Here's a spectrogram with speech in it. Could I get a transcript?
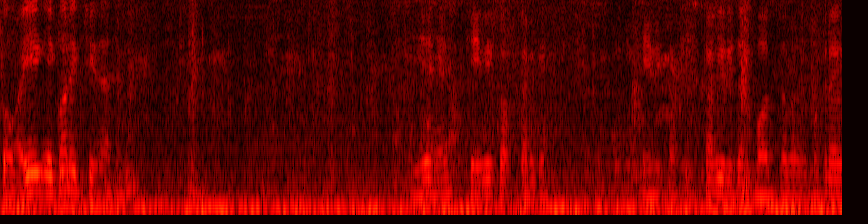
तो ये एक और एक चीज़ है ये है केवी कफ करके। केवी कफ इसका भी रिज़ल्ट बहुत ज़बरदस्त। बकरे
